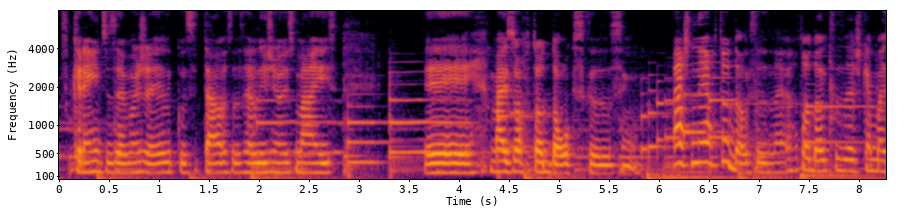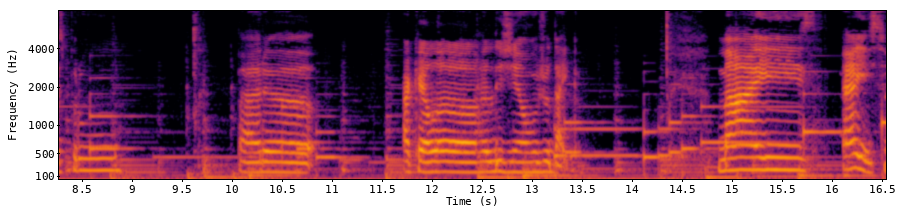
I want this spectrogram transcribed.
os crentes evangélicos e tal, essas religiões mais é, mais ortodoxas, assim. Acho que nem ortodoxas, né? Ortodoxas acho que é mais pro para aquela religião judaica. Mas é isso.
